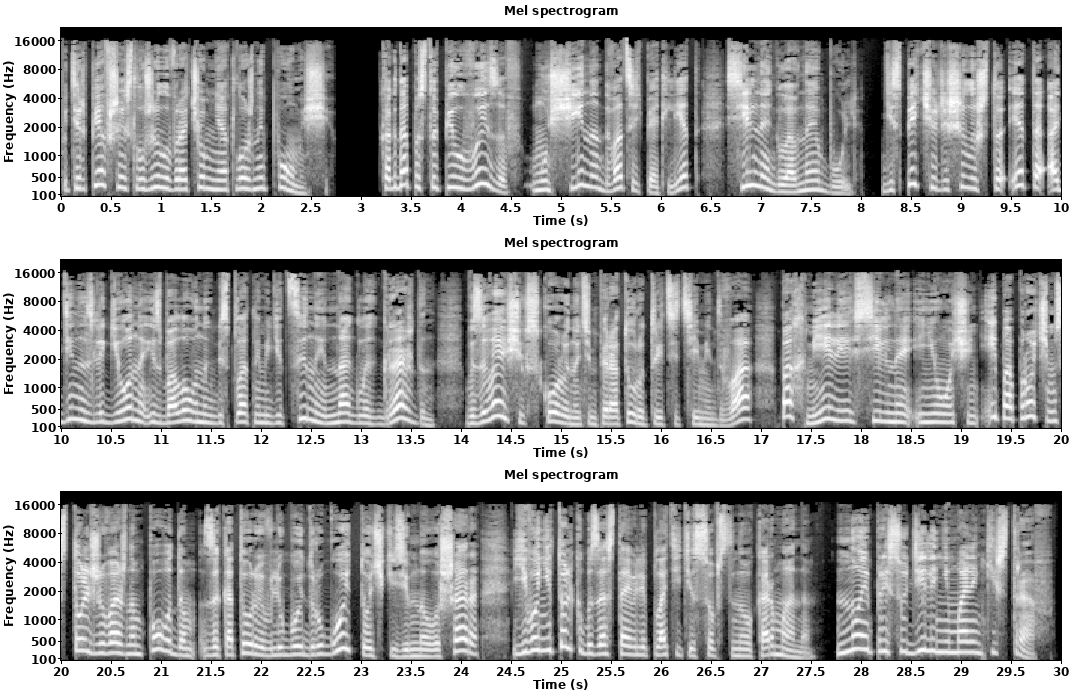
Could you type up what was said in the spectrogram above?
Потерпевшая служила врачом неотложной помощи. Когда поступил вызов, мужчина, 25 лет, сильная головная боль. Диспетчер решила, что это один из легиона избалованных бесплатной медициной наглых граждан, вызывающих скорую на температуру 37,2, похмелье, сильное и не очень, и по прочим столь же важным поводам, за которые в любой другой точке земного шара его не только бы заставили платить из собственного кармана, но и присудили немаленький штраф.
